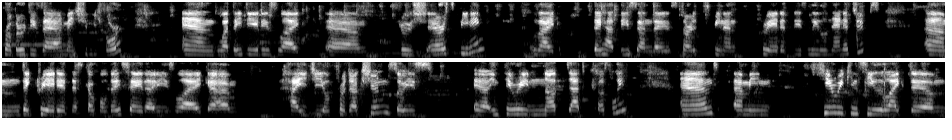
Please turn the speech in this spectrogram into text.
properties that I mentioned before. And what they did is like um, through shear spinning, like they had this and they started spinning and created these little nanotubes um, they created the scaffold. They say that is like um, high yield production, so it's uh, in theory not that costly. And I mean, here we can see like the um,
